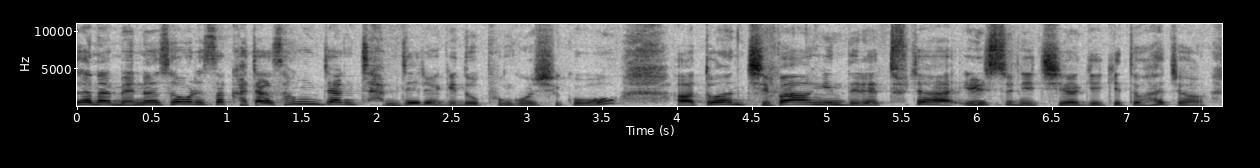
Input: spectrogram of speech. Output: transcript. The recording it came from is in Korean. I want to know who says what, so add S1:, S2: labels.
S1: 용산하면은 서울에서 가장 성장 잠재력이 높은 곳이고 아, 또한 지방인들의 투자 일순위 지역이기도 하죠.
